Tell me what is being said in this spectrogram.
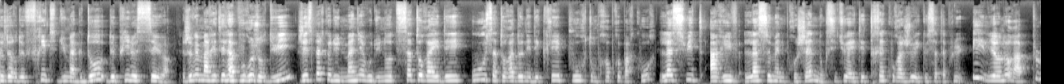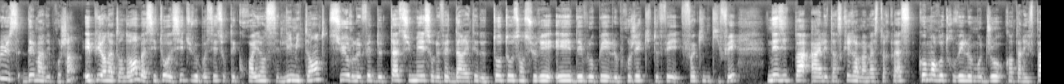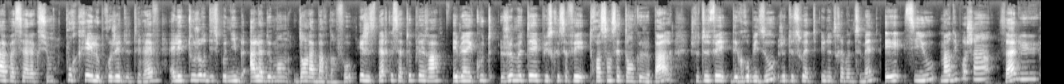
odeur de frites du McDo depuis le CE1. Je vais m'arrêter là pour aujourd'hui. J'espère que d'une manière ou d'une autre, ça t'aura aidé ou ça t'aura donné des clés pour ton propre parcours. La suite arrive la semaine prochaine, donc si tu as été très courageux et que ça t'a plu, il y en aura plus mardi prochain. Et puis en attendant, bah, si toi aussi tu veux bosser sur tes croyances limitantes, sur le fait de t'assumer, sur le fait d'arrêter de t'auto-censurer et développer le projet qui te fait fucking kiffer, n'hésite pas à aller t'inscrire à ma masterclass Comment retrouver le mojo quand t'arrives pas à passer à l'action pour créer le projet de tes rêves. Elle est toujours disponible à la demande dans la barre d'infos et j'espère que ça te plaira. Eh bien écoute, je me tais puisque ça fait 307 ans que je parle. Je te fais des gros bisous, je te souhaite une très bonne semaine et see you mardi prochain. Salut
